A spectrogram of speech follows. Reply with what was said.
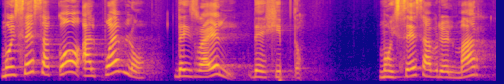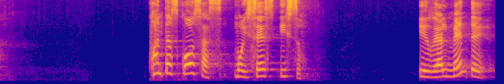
Moisés sacó al pueblo de Israel de Egipto. Moisés abrió el mar. ¿Cuántas cosas Moisés hizo? Y realmente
